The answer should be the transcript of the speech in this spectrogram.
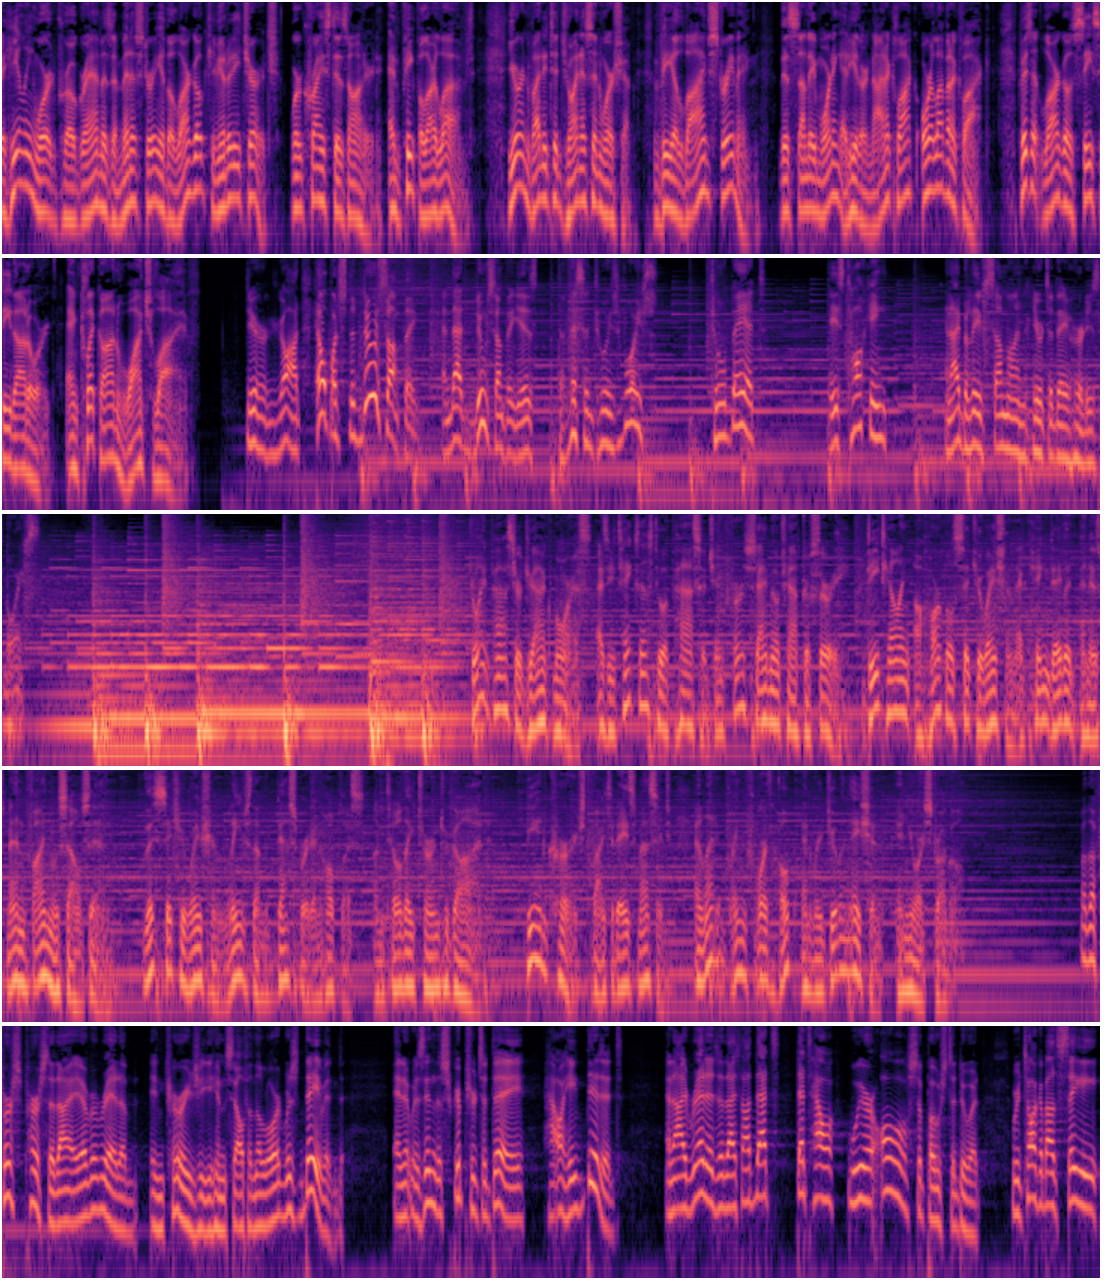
The Healing Word program is a ministry of the Largo Community Church where Christ is honored and people are loved. You're invited to join us in worship via live streaming this Sunday morning at either 9 o'clock or 11 o'clock. Visit largocc.org and click on Watch Live. Dear God, help us to do something. And that do something is to listen to His voice, to obey it. He's talking, and I believe someone here today heard His voice. Join Pastor Jack Morris as he takes us to a passage in 1 Samuel chapter 30, detailing a horrible situation that King David and his men find themselves in. This situation leaves them desperate and hopeless until they turn to God. Be encouraged by today's message and let it bring forth hope and rejuvenation in your struggle. Well, the first person I ever read of encouraging himself in the Lord was David. And it was in the scripture today how he did it. And I read it and I thought that's that's how we're all supposed to do it. We talk about singing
